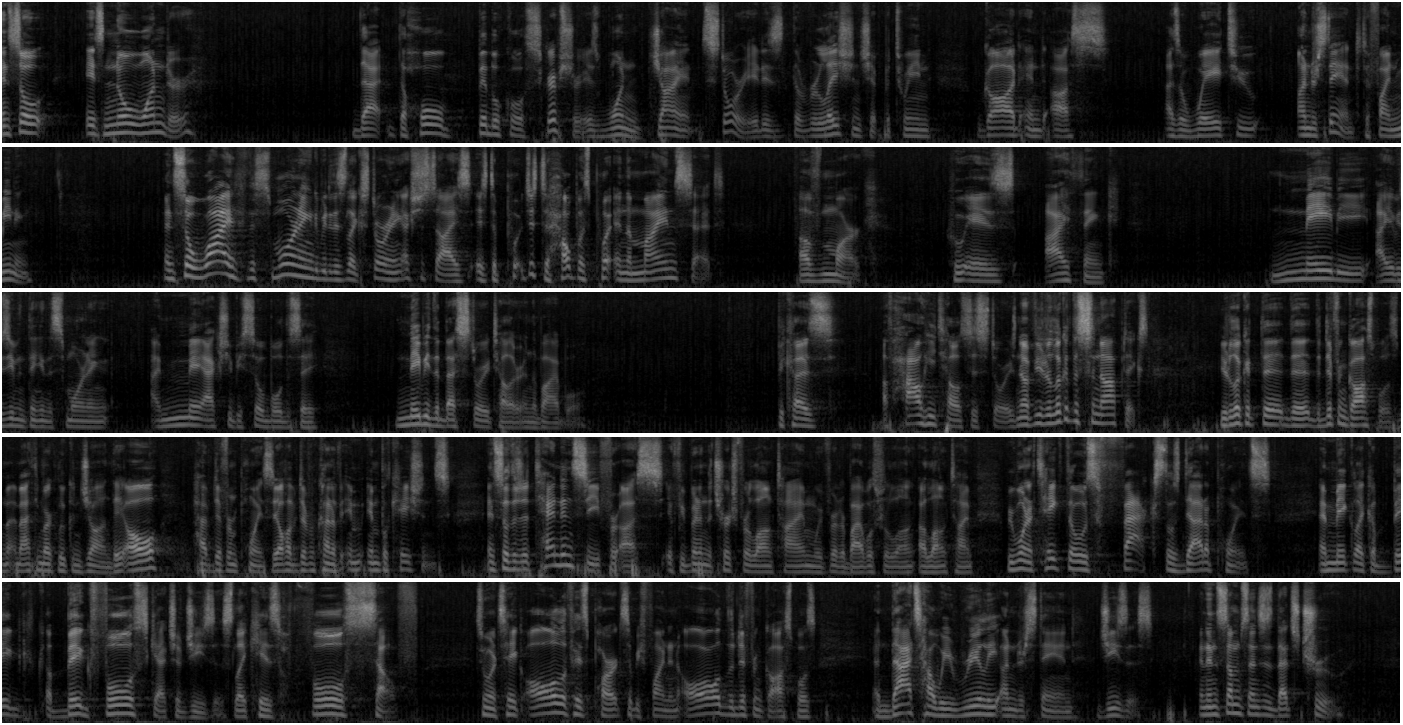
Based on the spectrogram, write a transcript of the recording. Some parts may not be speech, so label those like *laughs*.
And so it's no wonder that the whole biblical scripture is one giant story. It is the relationship between God and us as a way to understand, to find meaning. And so why this morning to be this like storying exercise is to put just to help us put in the mindset of Mark, who is, I think, maybe I was even thinking this morning, I may actually be so bold to say, maybe the best storyteller in the Bible. Because of how he tells his stories. Now, if you look at the synoptics, you look at the, the, the different gospels, Matthew, Mark, Luke, and John, they all have different points. They all have different kind of Im- implications. And so there's a tendency for us, if we've been in the church for a long time, we've read our Bibles for a long, a long time, we want to take those facts, those data points, and make like a big, a big full sketch of Jesus, like his full self. So we want to take all of his parts that we find in all the different gospels, and that's how we really understand Jesus. And in some senses, that's true.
